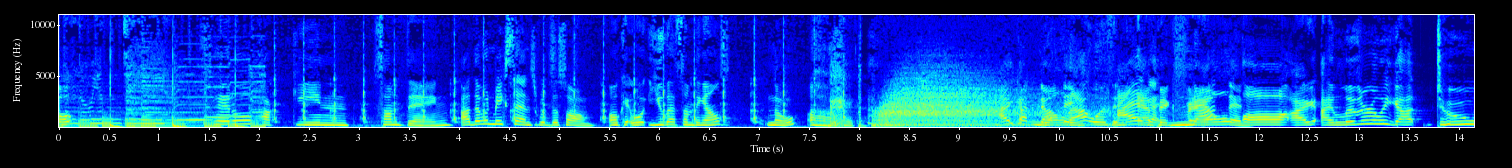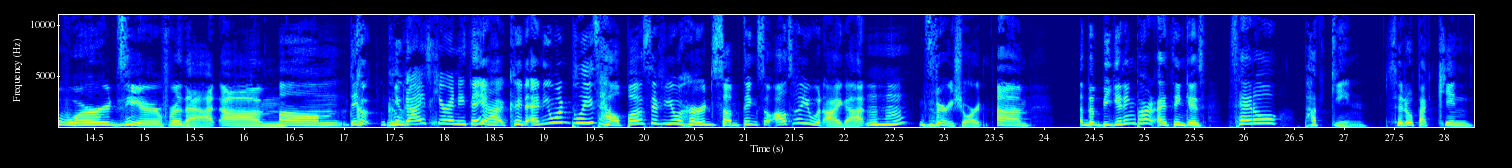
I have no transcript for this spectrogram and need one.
Oh. 새로 바뀐 something. Ah, that would make sense with the song. Okay, well, you got something else? No, Oh, okay, good. I got nothing. Well, that was an I got epic fail. nothing. Oh, I, I literally got two words here for that. Um, Um, did Could- you guys hear anything? yeah, could anyone please help us if you heard something? So I'll tell you what I got. Mm-hmm. It's very short. Um, the beginning part I think is 새로 바뀐. 새로 바뀐.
